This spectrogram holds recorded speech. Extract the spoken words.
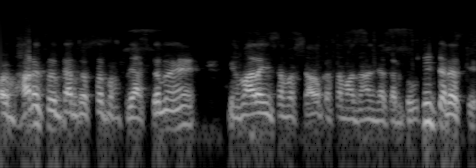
और भारत सरकार का स्तर पर हम प्रयास कर रहे हैं कि हमारा इन समस्याओं का समाधान जाकर के, उसी तरह से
